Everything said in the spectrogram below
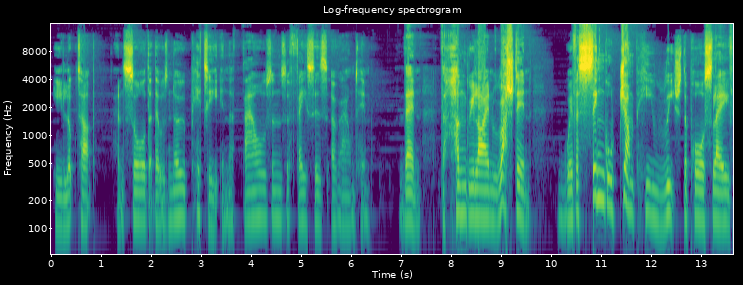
He looked up and saw that there was no pity in the thousands of faces around him. Then the hungry lion rushed in. With a single jump, he reached the poor slave.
